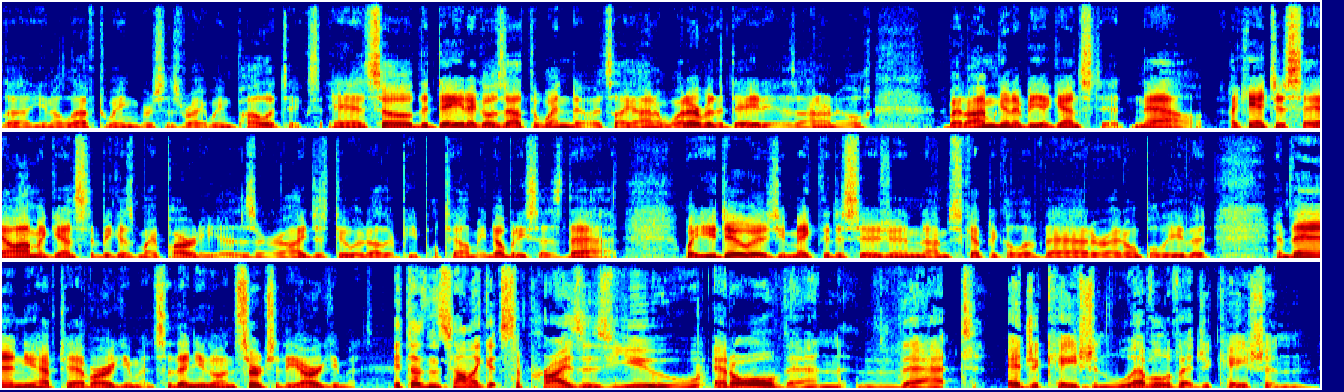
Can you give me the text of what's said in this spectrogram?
uh, you know, left wing versus right wing politics, and so the data goes out the window. It's like I don't know, whatever the data is, I don't know but I'm going to be against it. Now, I can't just say, oh, I'm against it because my party is, or I just do what other people tell me. Nobody says that. What you do is you make the decision, I'm skeptical of that, or I don't believe it. And then you have to have arguments. So then you go in search of the argument. It doesn't sound like it surprises you at all, then, that education, level of education,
